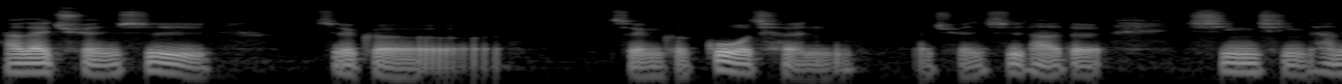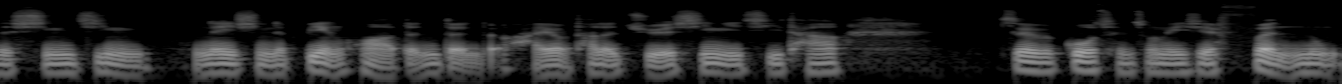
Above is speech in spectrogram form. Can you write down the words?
他在诠释这个整个过程，诠释他的心情、他的心境、内心的变化等等的，还有他的决心，以及他这个过程中的一些愤怒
